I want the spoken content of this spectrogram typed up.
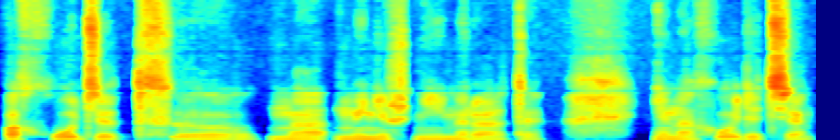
походит э, на нынешние Эмираты. Не находите?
